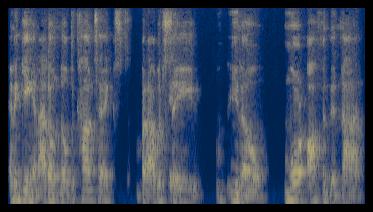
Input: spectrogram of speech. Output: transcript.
and again, I don't know the context, but I would say, you know, more often than not,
